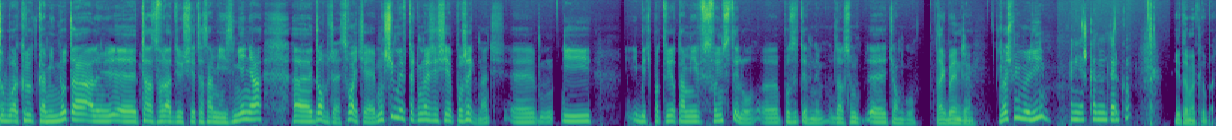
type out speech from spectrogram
To była krótka minuta, ale e, czas w radiu się czasami zmienia. E, Dobrze, słuchajcie, musimy w takim razie się pożegnać e, i, i być patriotami w swoim stylu pozytywnym w dalszym ciągu. Tak będzie. Gośćmi byli Agnieszka Dmyterko. I Tomek Luber.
